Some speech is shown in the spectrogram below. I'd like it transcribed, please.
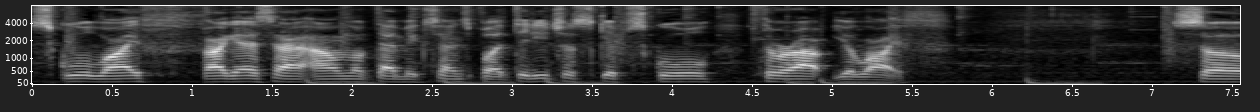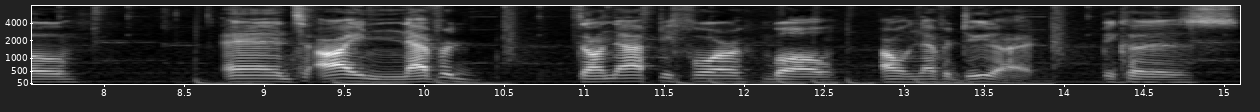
school life i guess I, I don't know if that makes sense but did you just skip school throughout your life? So and i never done that before. Well i'll never do that because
